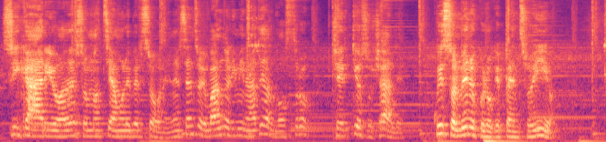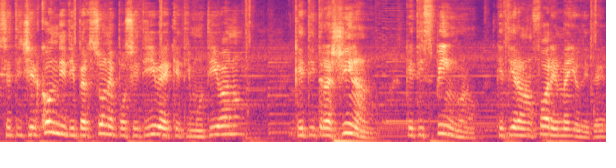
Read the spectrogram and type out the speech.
sicario, adesso ammazziamo le persone, nel senso che vanno eliminate dal vostro cerchio sociale. Questo almeno è quello che penso io. Se ti circondi di persone positive che ti motivano, che ti trascinano, che ti spingono, che tirano fuori il meglio di te,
